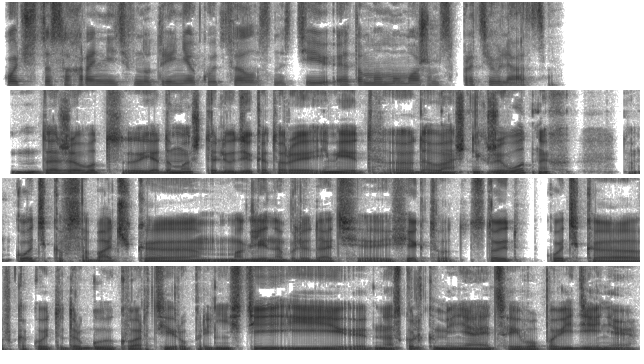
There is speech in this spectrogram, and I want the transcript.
Хочется сохранить внутри некую целостность, и этому мы можем сопротивляться. Даже вот я думаю, что люди, которые имеют э, домашних животных, там, котиков, собачек, э, могли наблюдать эффект. Вот стоит котика в какую-то другую квартиру принести, и насколько меняется его поведение.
